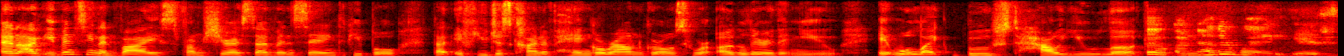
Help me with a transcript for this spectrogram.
And I've even seen advice from Shera Seven saying to people that if you just kind of hang around girls who are uglier than you, it will like boost how you look. So another way is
